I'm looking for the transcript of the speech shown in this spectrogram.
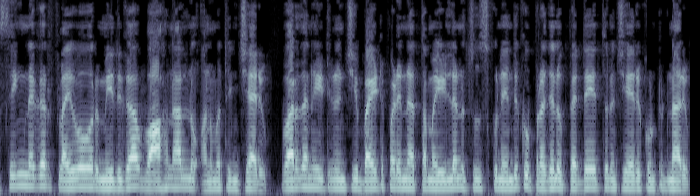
సింగ్ నగర్ ఫ్లైఓవర్ మీదుగా వాహనాలను అనుమతించారు. వరద నీటి నుంచి బయటపడిన తమ ఇళ్ళను చూసుకునేందుకు ప్రజలు పెద్ద ఎత్తున చేరుకుంటున్నారు.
